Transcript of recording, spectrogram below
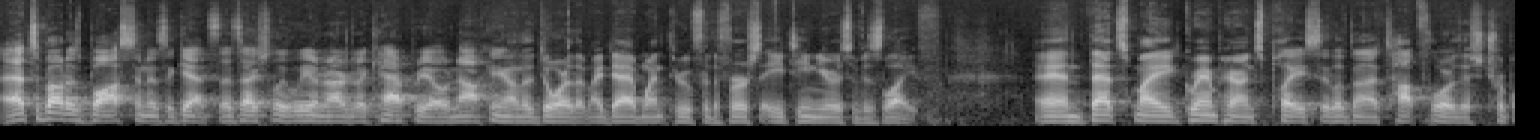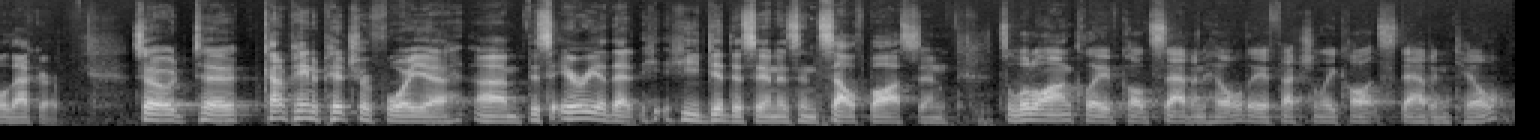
That's about as Boston as it gets. That's actually Leonardo DiCaprio knocking on the door that my dad went through for the first 18 years of his life. And that's my grandparents' place. They lived on the top floor of this triple decker. So to kind of paint a picture for you, um, this area that he did this in is in South Boston. It's a little enclave called Savin Hill. They affectionately call it Stab and Kill.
